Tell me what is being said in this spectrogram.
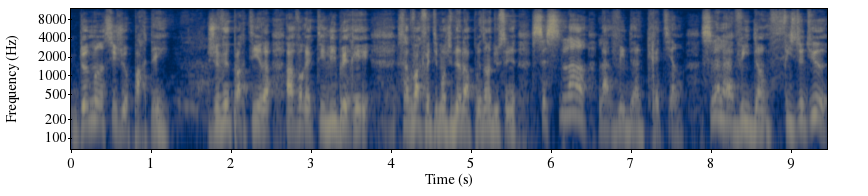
demain, si je partais, je vais partir, avoir été libéré, savoir effectivement, je suis dans la présence du Seigneur. C'est cela la vie d'un chrétien. C'est cela la vie d'un fils de Dieu.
